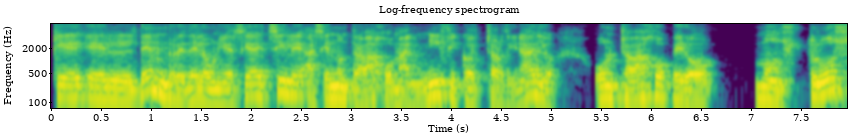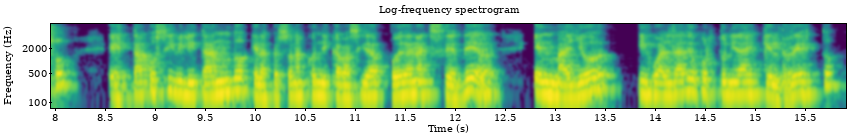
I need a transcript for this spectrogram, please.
que el DEMRE de la Universidad de Chile, haciendo un trabajo magnífico, extraordinario, un trabajo pero monstruoso, está posibilitando que las personas con discapacidad puedan acceder en mayor igualdad de oportunidades que el resto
